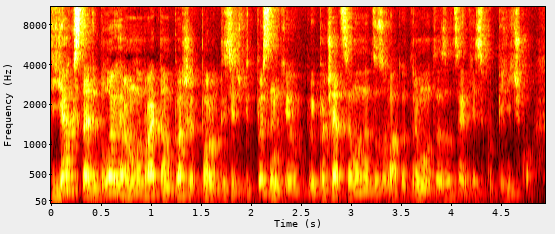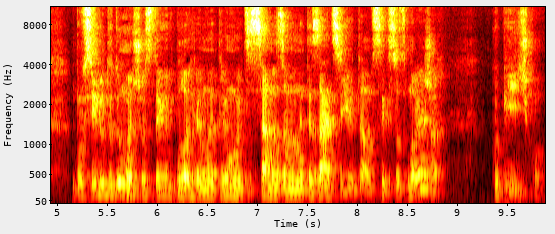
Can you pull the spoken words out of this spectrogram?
як стати блогером, набрати там перших пару тисяч підписників і почати це монетизувати, отримувати за це якусь копієчку. Бо всі люди думають, що стають блогерами і отримують саме за монетизацію там в цих соцмережах копієчку.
